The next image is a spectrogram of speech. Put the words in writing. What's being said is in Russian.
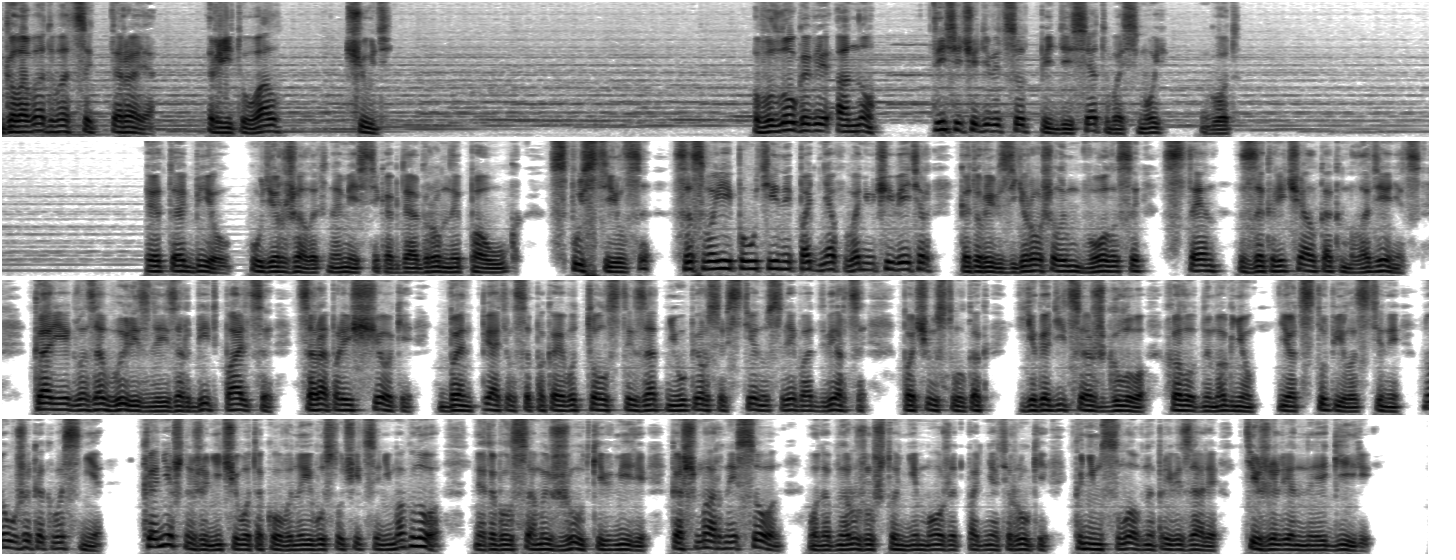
Глава 22. Ритуал чуть. В логове оно. 1958 год. Это Билл удержал их на месте, когда огромный паук спустился со своей паутиной, подняв вонючий ветер, который взъерошил им волосы. Стэн закричал, как младенец – Карие глаза вылезли из орбит, пальцы царапали щеки. Бен пятился, пока его толстый зад не уперся в стену слева от дверцы. Почувствовал, как ягодицы ожгло холодным огнем и отступил от стены, но уже как во сне. Конечно же, ничего такого наяву случиться не могло. Это был самый жуткий в мире, кошмарный сон. Он обнаружил, что не может поднять руки, к ним словно привязали тяжеленные гири.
